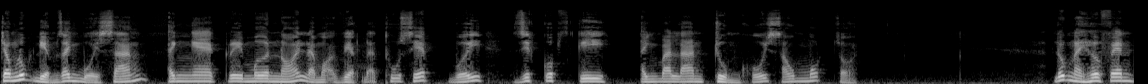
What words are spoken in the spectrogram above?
Trong lúc điểm danh buổi sáng, anh nghe Kramer nói là mọi việc đã thu xếp với Zitkovsky, anh Ba Lan trùm khối 61 rồi. Lúc này Herfen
